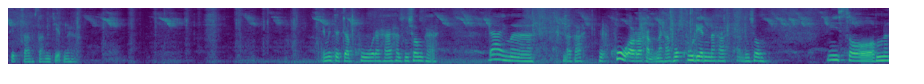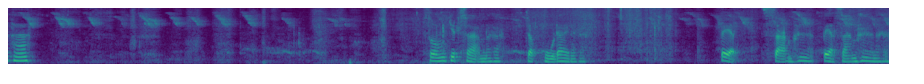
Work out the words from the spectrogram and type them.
เจ็ดสามสามเจ็ดนะคะเอ็นมินจะจับคู่นะคะท่านผู้ชมค่ะ ได้มานะคะหกคู่อรหันนะคะหกคู่เด่นนะคะท่านผู้ชม มีสองนะคะ สองเจ็ดสามนะคะ จับหูได้นะคะ แปดสามห้า แปดสามห้านะคะ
